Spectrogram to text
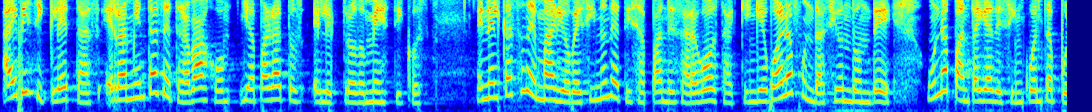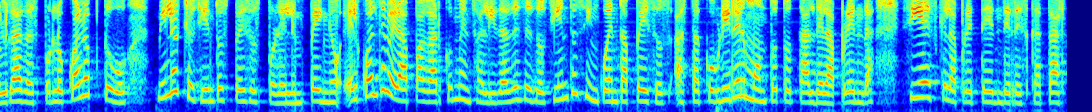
hay bicicletas, herramientas de trabajo y aparatos electrodomésticos. En el caso de Mario, vecino de Atizapán de Zaragoza, quien llevó a la fundación donde una pantalla de 50 pulgadas, por lo cual obtuvo 1.800 pesos por el empeño, el cual deberá pagar con mensualidades de 250 pesos hasta cubrir el monto total de la prenda, si es que la pretende rescatar.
